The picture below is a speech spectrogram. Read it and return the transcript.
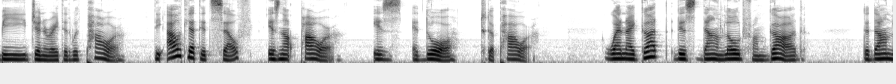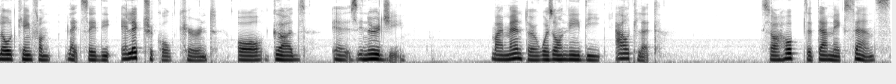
be generated with power. The outlet itself is not power, is a door to the power. When I got this download from God, the download came from, let's say, the electrical current or God's energy. My mentor was only the outlet. So I hope that that makes sense.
